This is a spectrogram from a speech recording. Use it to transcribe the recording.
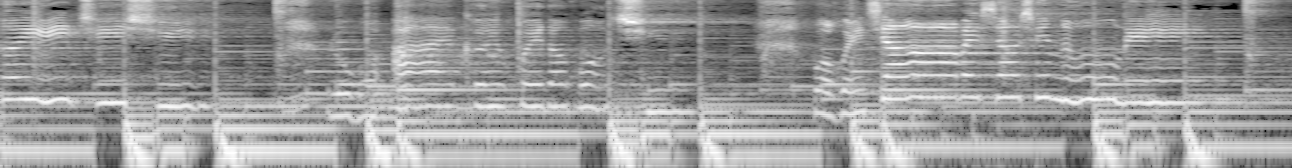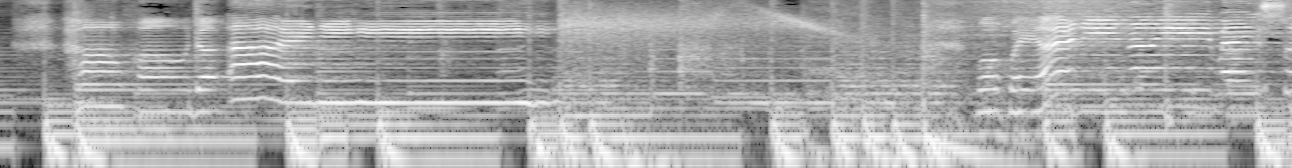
可以继续，如果爱可以回到过去，我会加倍小心努力，好好的爱你。会爱你到一百岁，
